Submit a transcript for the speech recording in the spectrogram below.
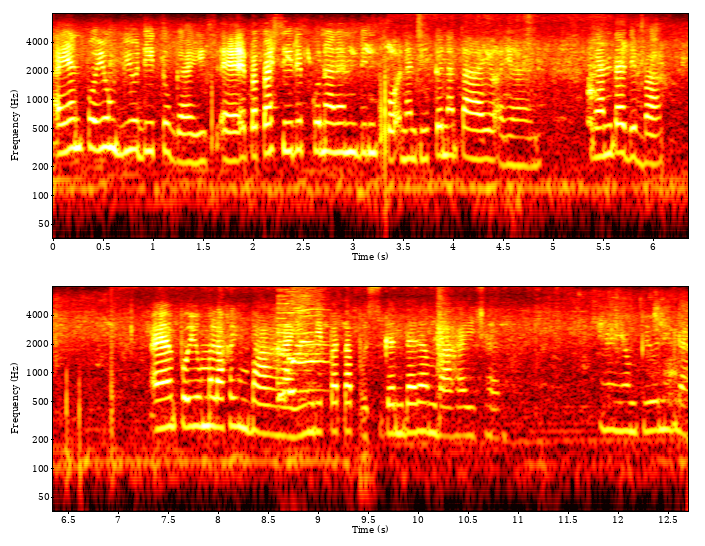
Ayan po yung view dito, guys. Eh, ipapasilip ko na lang din po. Nandito na tayo. Ayan. Ganda, ba? Ayan po yung malaking bahay. Hindi pa tapos. Ganda ng bahay dyan. Ayan yung view nila.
